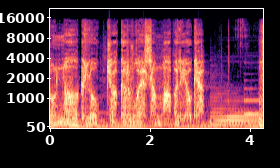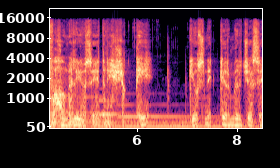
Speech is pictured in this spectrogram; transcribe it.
तो नागलोक जाकर वो ऐसा महाबली हो गया। वहाँ मिली उसे इतनी शक्ति कि उसने किरमिर जैसे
